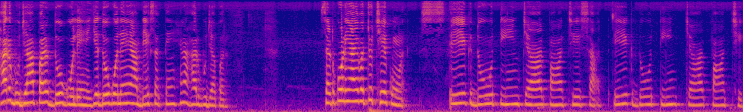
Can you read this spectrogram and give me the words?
हर भुजा पर दो गोले हैं। ये दो गोले हैं, आप देख सकते हैं, है ना? हर भुजा पर। षटकोण यहाँ है बच्चों? छः कोण एक, दो, तीन, चार, पाँच छ सात। एक, दो, तीन, चार, पाँच छ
